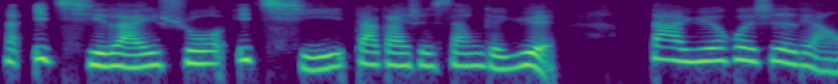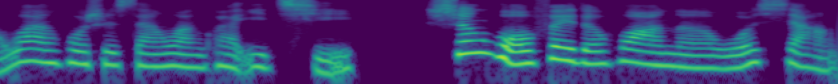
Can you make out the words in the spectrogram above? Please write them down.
那一期来说，一期大概是三个月，大约会是两万或是三万块一期。生活费的话呢，我想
